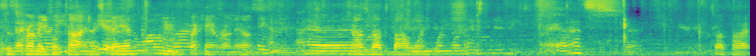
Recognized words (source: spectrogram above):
Since Primeval Titans fan, if I can't run out. I was about to buy one, That's. so I thought,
